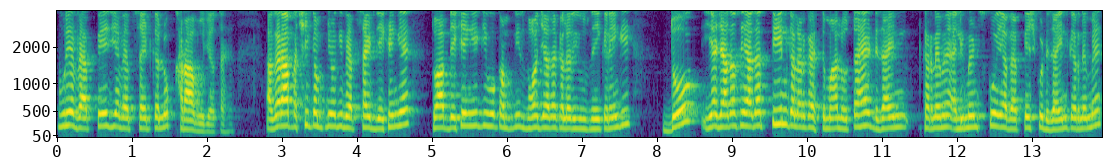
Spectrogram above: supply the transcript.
पूरे वेब पेज या वेबसाइट का लुक ख़राब हो जाता है। अगर आप अच्छी कंपनियों की वेबसाइट देखेंगे तो आप देखेंगे कि वो कंपनीज़ बहुत ज़्यादा कलर यूज़ नहीं करेंगी। दो या ज़्यादा से ज़्यादा तीन कलर का इस्तेमाल होता है डिज़ाइन करने में एलिमेंट्स को या वेब पेज को डिज़ाइन करने में,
